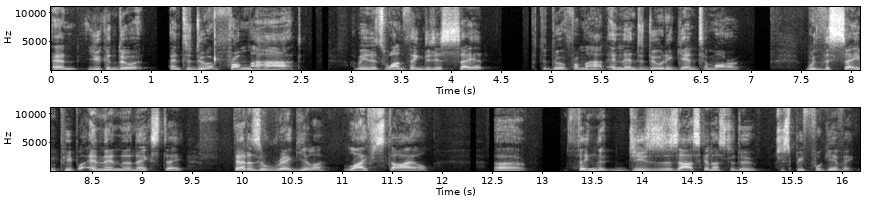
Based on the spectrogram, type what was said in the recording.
And you can do it. And to do it from the heart, I mean, it's one thing to just say it, but to do it from the heart and then to do it again tomorrow with the same people and then the next day, that is a regular lifestyle uh, thing that Jesus is asking us to do. Just be forgiving.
